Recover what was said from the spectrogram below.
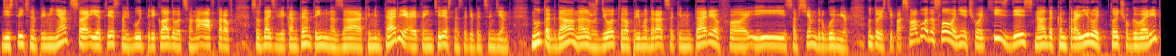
действительно применяться, и ответственность будет перекладываться на авторов, создателей контента именно за комментарии, а это интересный, кстати, прецедент, ну тогда нас ждет э, премодерация комментариев э, и совсем другой мир. Ну, то есть, типа, свобода слова, не, чуваки, здесь надо контролировать то, что говорят говорит,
